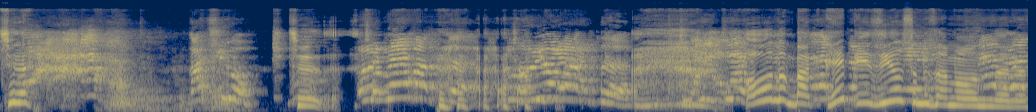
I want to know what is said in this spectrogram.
Çınar, Kaçıyor. Çı- Örneğe baktı. Soruya baktı. Oğlum bak hep eziyorsunuz ama onları.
